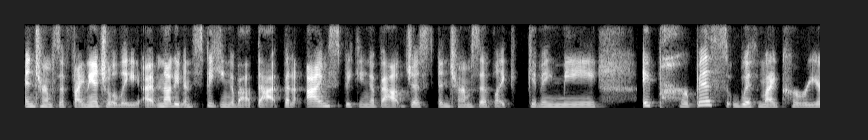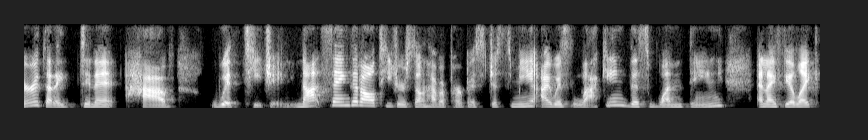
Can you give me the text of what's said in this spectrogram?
in terms of financially. I'm not even speaking about that, but I'm speaking about just in terms of like giving me a purpose with my career that I didn't have with teaching. Not saying that all teachers don't have a purpose, just me. I was lacking this one thing. And I feel like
